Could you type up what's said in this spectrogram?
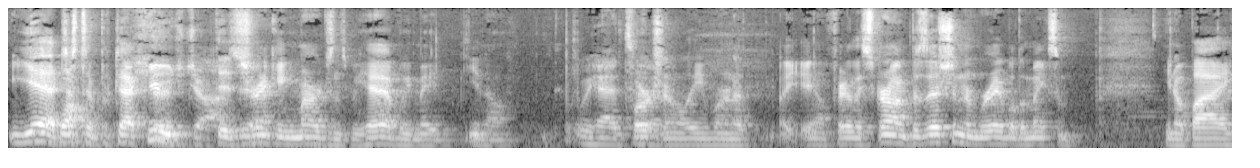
Yeah, just to protect huge the, jobs, the yeah. shrinking margins we have. We made, you know, We had to. fortunately we're in a you know fairly strong position, and we're able to make some, you know, buy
